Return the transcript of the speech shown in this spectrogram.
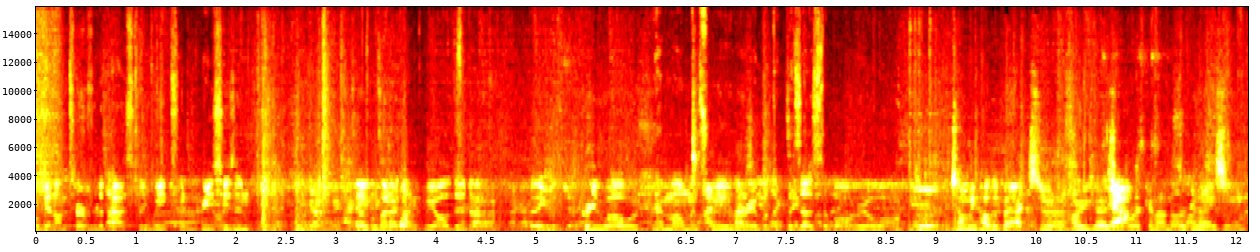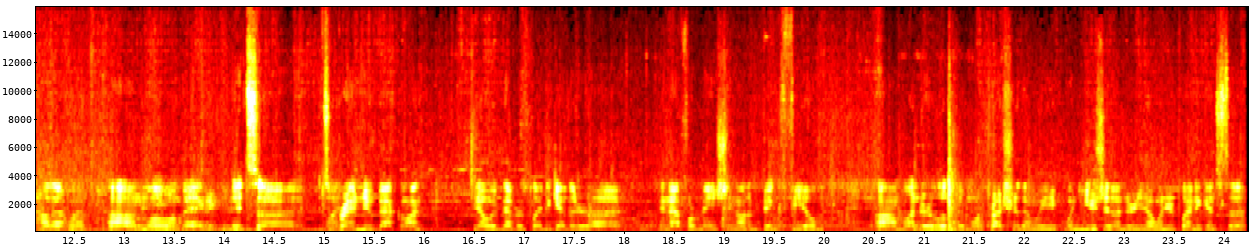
we've been on turf for the past three weeks in preseason, but I think we all did uh, pretty well. At moments, we were able to possess the ball real well. Tell me how the back's are, how you guys are working on organizing and how that went. Um, well, it's a it's a brand new back line. You know, we've never played together uh, in that formation on a big field, um, under a little bit more pressure than we when usually under. You know, when you're playing against a,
